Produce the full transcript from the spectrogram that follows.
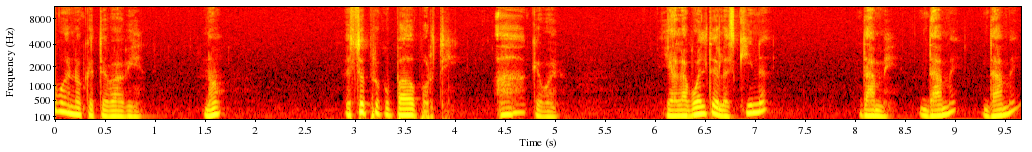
bueno que te va bien, ¿no? Estoy preocupado por ti. Ah, qué bueno. Y a la vuelta de la esquina, dame, dame, dame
